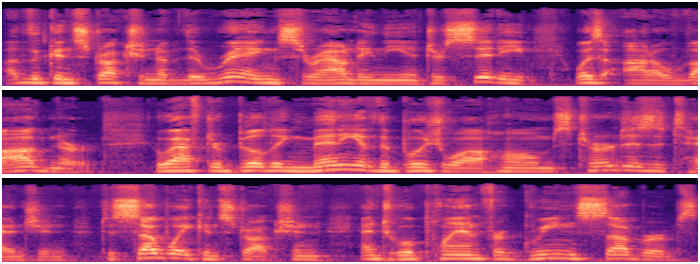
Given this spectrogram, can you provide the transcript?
of the construction of the ring surrounding the intercity was Otto Wagner, who, after building many of the bourgeois homes, turned his attention to subway construction and to a plan for green suburbs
